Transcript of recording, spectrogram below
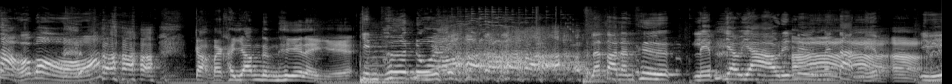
เสาร์ก็หมอ กลับไปขย้ำเต็มที่อะไรอย่างเงี้ยกินพืชด้วย แล้วตอนนั้นคือเล็บยาวๆนิดนึงอ่าไม่ตัดเล็บอ่าอ่าอีนี้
